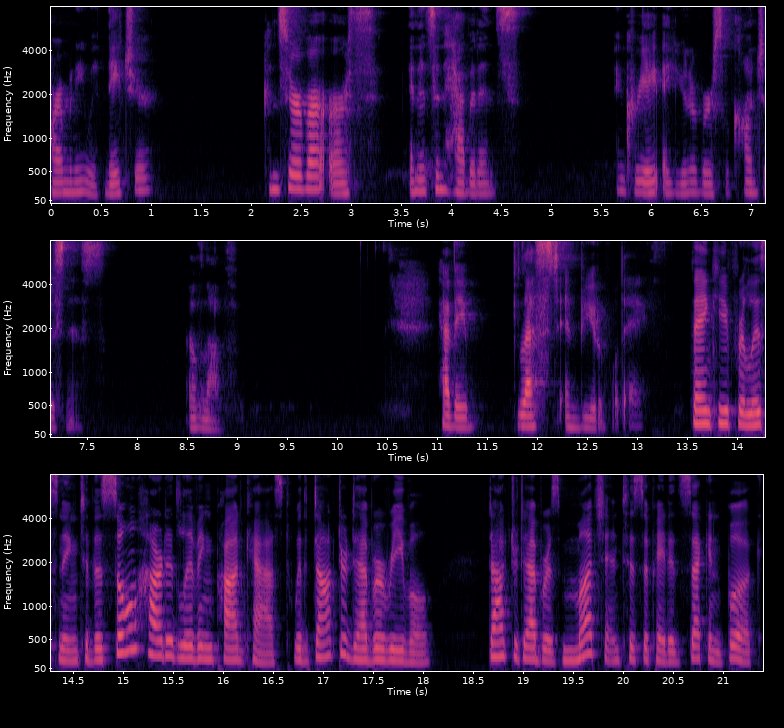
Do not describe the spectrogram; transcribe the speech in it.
harmony with nature, conserve our earth and its inhabitants, and create a universal consciousness of love. Have a blessed and beautiful day. Thank you for listening to the Soul Hearted Living podcast with Dr. Deborah Reble. Dr. Deborah's much anticipated second book,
